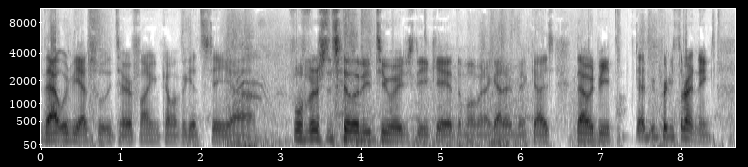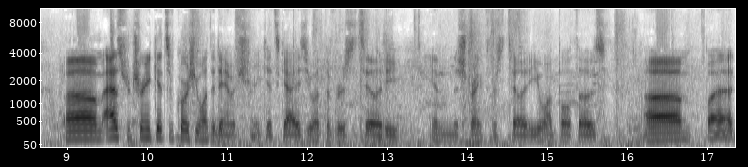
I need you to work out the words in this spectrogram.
that would be absolutely terrifying to come up against a uh, full versatility 2H DK at the moment, I gotta admit, guys. That would be, that'd be pretty threatening. Um, as for trinkets, of course you want the damage trinkets, guys. You want the versatility in the strength versatility. You want both those. Um, but,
